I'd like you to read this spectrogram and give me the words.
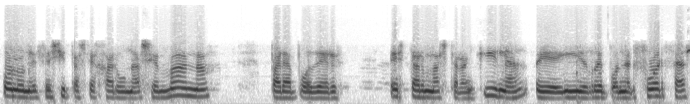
o lo necesitas dejar una semana para poder estar más tranquila eh, y reponer fuerzas.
